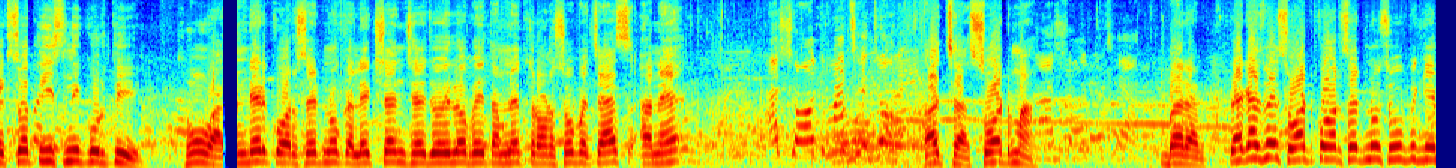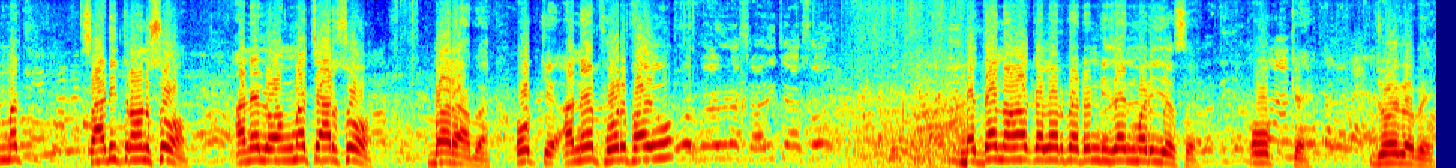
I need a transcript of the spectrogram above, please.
એકસો તીસની કુર્તી. હું હંડ્રેડ કોર્સેટનું કલેક્શન છે જોઈ લો ભાઈ તમને ત્રણસો પચાસ અને અચ્છા શોર્ટમાં. બરાબર. પ્રકાશભાઈ શોર્ટ કોર્સેટનું શું કિંમત? સાડી ત્રણસો અને લોંગમાં ચારસો. બરાબર. ઓકે અને ફોર ફાઈવ બધા નવા કલર પેટર્ન ડિઝાઇન મળી જશે. ઓકે જોઈ લો ભાઈ.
